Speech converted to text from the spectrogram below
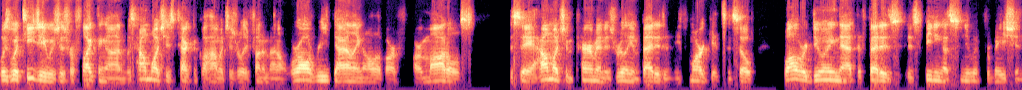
was what tj was just reflecting on was how much is technical how much is really fundamental we're all redialing all of our our models to say how much impairment is really embedded in these markets and so while we're doing that the fed is is feeding us new information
